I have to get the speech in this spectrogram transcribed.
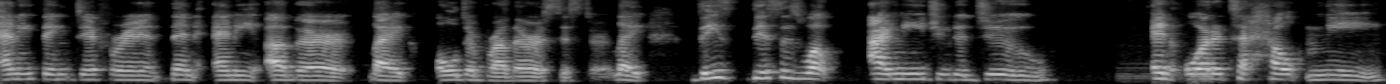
anything different than any other like older brother or sister. Like these this is what I need you to do in order to help me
